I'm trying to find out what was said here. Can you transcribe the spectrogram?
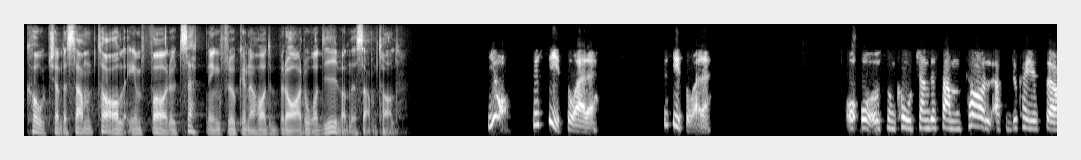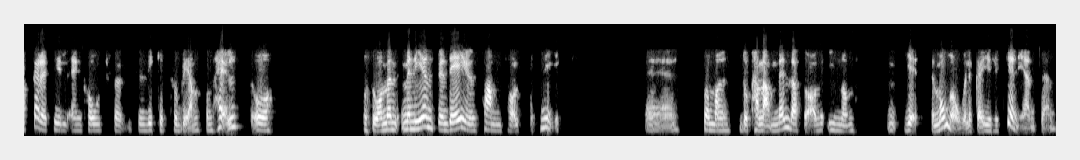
coachande samtal är en förutsättning för att kunna ha ett bra rådgivande samtal? Ja, precis så är det. Precis så är det. Och, och, och, som coachande samtal, alltså du kan ju söka dig till en coach för, för vilket problem som helst. Och, och så. Men, men egentligen det är ju en samtalsteknik eh, som man då kan använda sig av inom jättemånga olika yrken egentligen.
